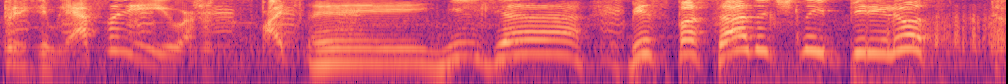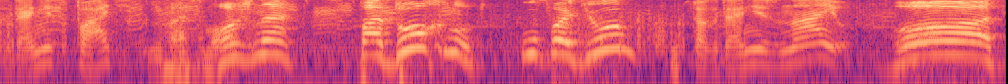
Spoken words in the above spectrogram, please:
приземляться и ложиться спать? Эй, нельзя. Беспосадочный перелет. Тогда не спать. Невозможно. Подохнут. Упадем. Тогда не знаю. Вот.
